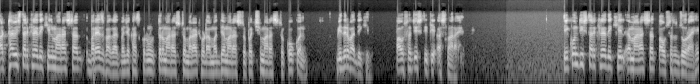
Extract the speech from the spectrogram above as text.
अठ्ठावीस तारखेला देखील महाराष्ट्रात बऱ्याच भागात म्हणजे खास करून उत्तर महाराष्ट्र मराठवाडा मध्य महाराष्ट्र पश्चिम महाराष्ट्र कोकण विदर्भात देखील पावसाची स्थिती असणार आहे. एकोणतीस तारखेला देखील महाराष्ट्रात पावसाचा जोर आहे.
